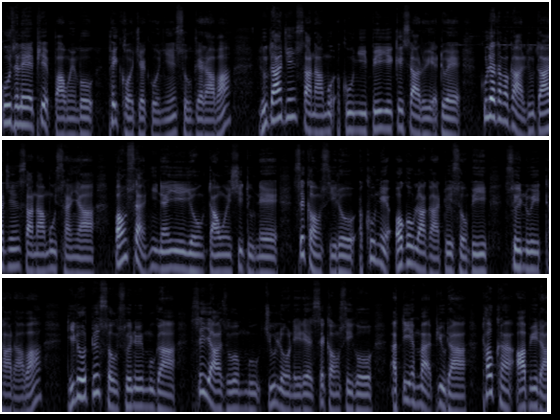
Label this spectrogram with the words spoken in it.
ကိုယ်စားလှယ်အဖြစ်ပါဝင်ဖို့ဖိတ်ခေါ်ချက်ကိုညှင်းဆိုခဲ့တာပါ လူသားချင်းစာနာမှုအကူအညီပေးရေးကိစ္စတွေအတွက်ကုလသမဂ္ဂလူသားချင်းစာနာမှုဆိုင်ရာပေါင်းစပ်ညှိနှိုင်းရေးယုံတာဝန်ရှိသူနဲ့စစ်ကောင်စီတို့အခုနှစ်ဩဂုတ်လကတွေ့ဆုံပြီးဆွေးနွေးထားတာပါဒီလိုတွေ့ဆုံဆွေးနွေးမှုကစစ်ရာဇဝတ်မှုကျူးလွန်နေတဲ့စစ်ကောင်စီကိုအတိအမှတ်ပြုတာထောက်ခံအားပေးတာ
